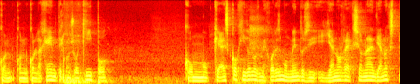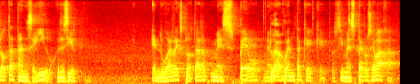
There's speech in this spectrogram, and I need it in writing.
con, con, con la gente, con su equipo, como que ha escogido los mejores momentos y, y, ya no reacciona, ya no explota tan seguido. Es decir, en lugar de explotar, me espero, me Claro. doy cuenta que, que, pues, si me espero se baja.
